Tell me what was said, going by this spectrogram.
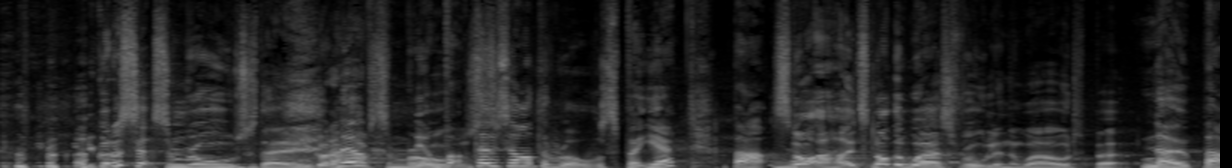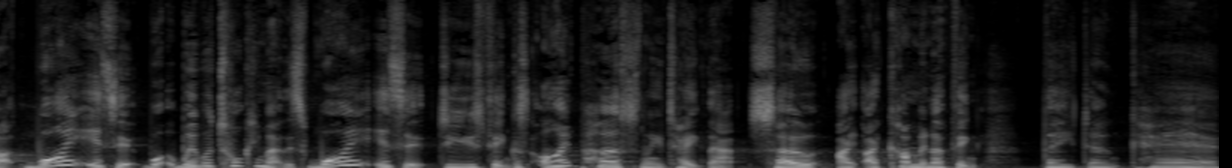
You've got to set some rules there. You've got to No, have some rules. but those are the rules. But yeah, but it's, not a, it's not the worst rule in the world, but No, but why is it? We were talking about this. Why is it, do you think? Because I personally take that. So I, I come in, I think, they don't care.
